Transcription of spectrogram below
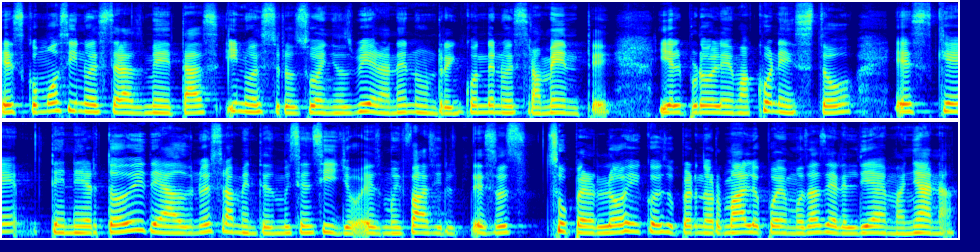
Es como si nuestras metas y nuestros sueños vieran en un rincón de nuestra mente. Y el problema con esto es que tener todo ideado en nuestra mente es muy sencillo, es muy fácil. Eso es súper lógico, es súper normal, lo podemos hacer el día de mañana.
